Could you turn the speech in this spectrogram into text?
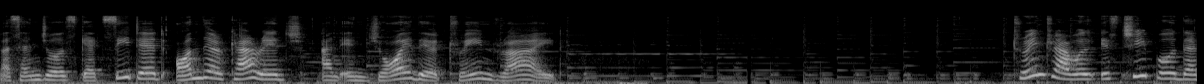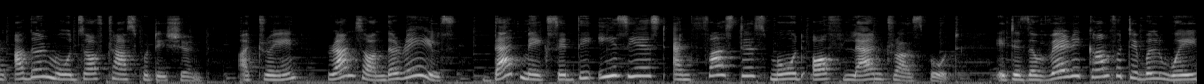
Passengers get seated on their carriage and enjoy their train ride. Train travel is cheaper than other modes of transportation. A train runs on the rails. That makes it the easiest and fastest mode of land transport. It is a very comfortable way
